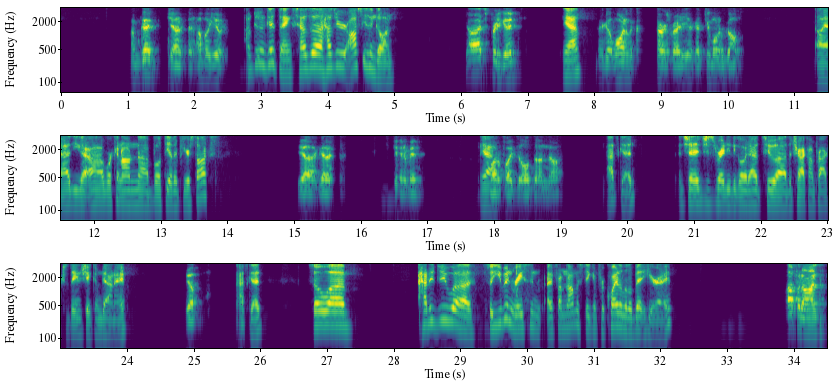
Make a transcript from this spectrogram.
I'm good, Jonathan. How about you? I'm doing good, thanks. How's uh how's your off season going? Oh, that's pretty good. Yeah. I got one of the cars ready. I got two more to go. Oh yeah, you got uh, working on uh, both the other pure stocks. Yeah, I gotta get them in. Yeah, modified's all done now. That's good. And just ready to go out to uh, the track on practice day and shake them down, eh? Yep. That's good. So, uh, how did you? Uh, so you've been racing, if I'm not mistaken, for quite a little bit here, eh? Off and on.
